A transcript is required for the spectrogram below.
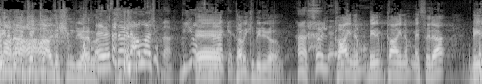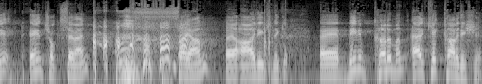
benim erkek kardeşim diyor hemen. Evet söyle Allah aşkına. Biliyor musun Ee, merak ettim. tabii ki biliyorum. Ha söyle. Kaynım, benim kaynım mesela beni en çok seven, sayan e, aile içindeki e, benim karımın erkek kardeşi.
